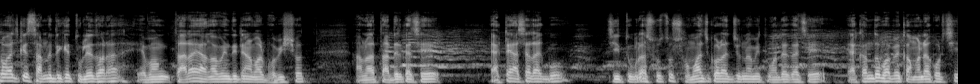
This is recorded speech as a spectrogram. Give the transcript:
সমাজকে সামনের দিকে তুলে ধরা এবং তারাই আগামী দিনে আমার ভবিষ্যৎ। আমরা তাদের কাছে একটাই আশা রাখব, যে তোমরা সুস্থ সমাজ করার জন্য আমি তোমাদের কাছে একান্তভাবে কামনা করছি।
